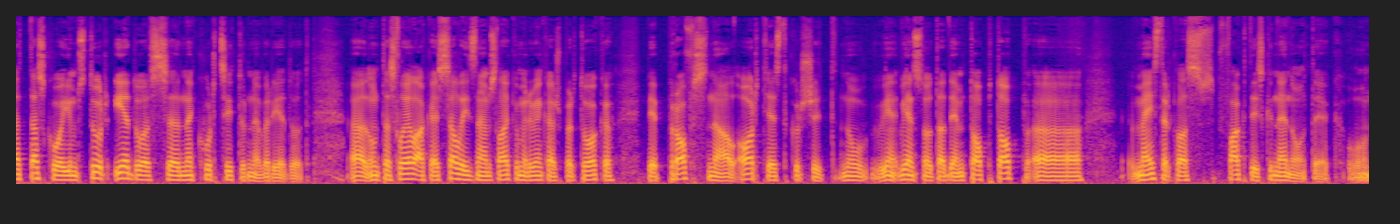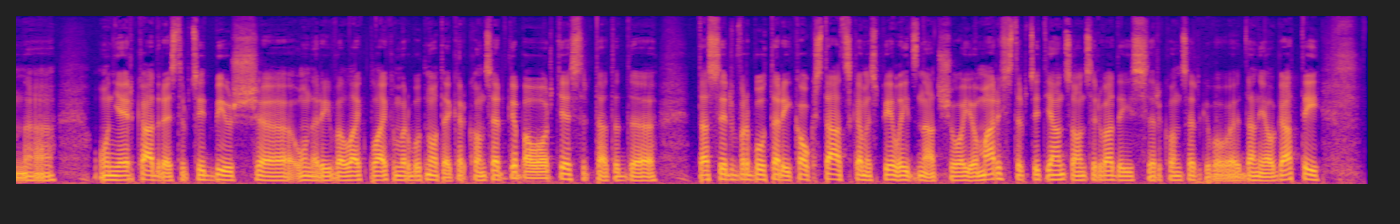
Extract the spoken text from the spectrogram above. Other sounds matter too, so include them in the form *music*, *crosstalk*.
Ta, tas, ko jums tur iedos, eh, nekur citur nevar iedot. Uh, un tas lielākais salīdzinājums laikam ir vienkārši par to, ka pie profesionāla orķestra, kurš ir nu, viens no tādiem top, top uh, meistarklases faktiski nenotiek. Un, uh, un ja ir kādreiz, starp citu, bijuši, uh, un arī vēl laika laikam varbūt notiek ar koncertgabalu orķestri, tad uh, tas ir varbūt arī kaut kas tāds, kam es pielīdzinātu šo, jo Maris, starp citu, Jansons ir vadījis ar koncertgabalu vai Danielu Gatī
